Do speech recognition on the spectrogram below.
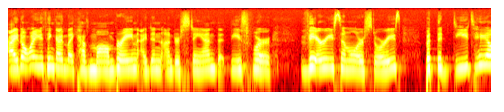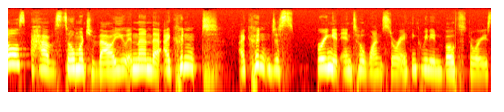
I don't want you to think I like have mom brain. I didn't understand that these were very similar stories, but the details have so much value in them that I couldn't, I couldn't just bring it into one story. I think we need both stories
